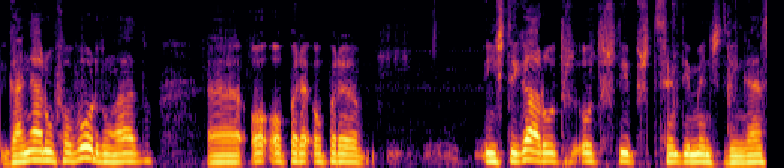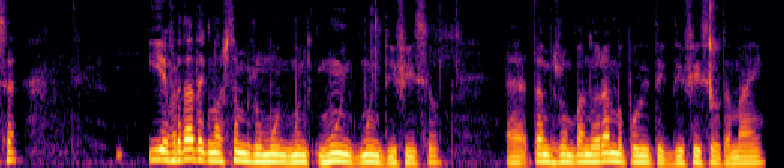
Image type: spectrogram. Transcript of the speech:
ganhar um favor de um lado ou, ou, para, ou para instigar outro, outros tipos de sentimentos de vingança. E a verdade é que nós estamos num mundo muito, muito, muito difícil. Uh, estamos num panorama político difícil também.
